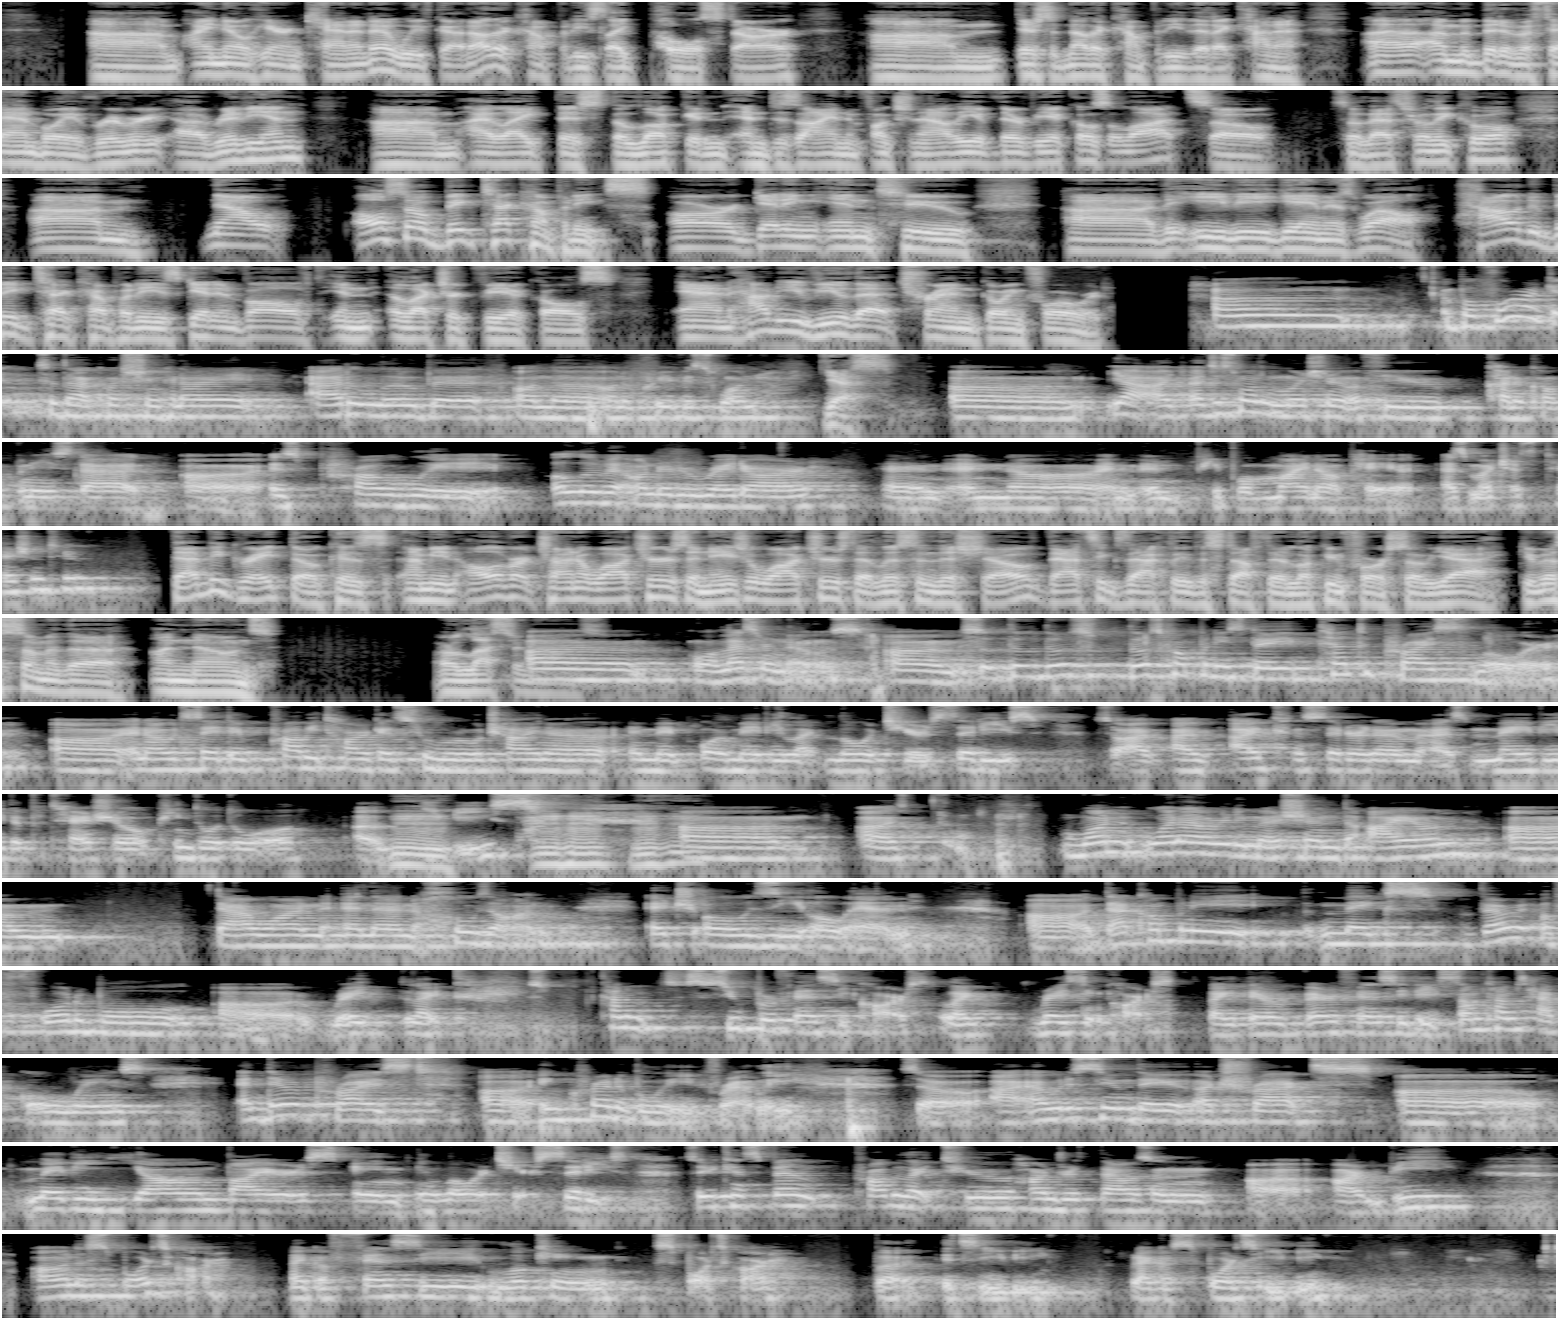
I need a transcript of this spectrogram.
Um, I know here in Canada we've got other companies like Polestar. Um, there's another company that I kind of uh, I'm a bit of a fanboy of River, uh, Rivian. Um, I like this the look and, and design and functionality of their vehicles a lot. So so that's really cool. Um, now, also, big tech companies are getting into uh, the EV game as well. How do big tech companies get involved in electric vehicles, and how do you view that trend going forward? Um, before I get to that question, can I add a little bit on the on the previous one? Yes. Um, yeah, I, I, just want to mention a few kind of companies that uh, is probably a little bit under the radar and and, uh, and, and people might not pay as much attention to. That'd be great though, because I mean, all of our China watchers and Asia watchers that listen to this show, that's exactly the stuff they're looking for. So yeah, give us some of the unknowns or lesser knowns? Uh, well, lesser knowns. Um, so th- those those companies they tend to price lower, uh, and I would say they probably target rural China and maybe or maybe like lower tier cities. So I, I, I consider them as maybe the potential Pinduoduo of mm. EVs. Mm-hmm, mm-hmm. Um, uh, one one I already mentioned the Aion, Um, that one, and then Hozon, H O Z O N. Uh, that company makes very affordable uh, rate like kind of super fancy cars, like racing cars. Like they're very fancy. They sometimes have gold wings, and they're priced uh, incredibly friendly. So I, I, would assume they attract uh, maybe young buyers in, in lower tier cities. So you can spend probably like two hundred thousand uh, RMB on a sports car, like a fancy looking sports car, but it's EV, like a sports EV.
